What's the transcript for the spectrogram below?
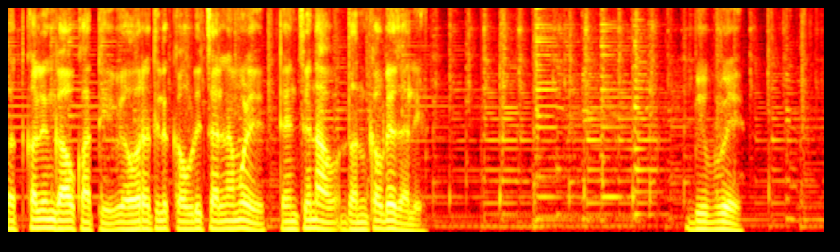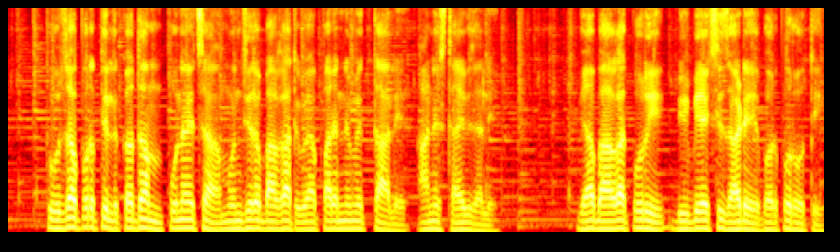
तत्कालीन गावखाती व्यवहारातील कवडी चालण्यामुळे त्यांचे नाव धनकवडे झाले. बिबवे तुळजापुरातील कदम पुण्याच्या मुंजीर भागात व्यापारानिमित्त आले आणि स्थायिक झाले. या भागात पूर्वी बिबियाची झाडे भरपूर होती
